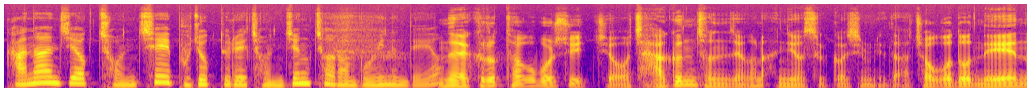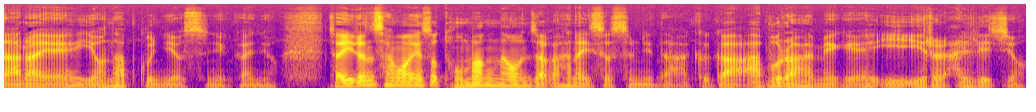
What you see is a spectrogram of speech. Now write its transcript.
가나안 지역 전체의 부족들의 전쟁처럼 보이는데요. 네, 그렇다고 볼 수 있죠. 작은 전쟁은 아니었을 것입니다. 적어도 네 나라의 연합군이었으니까요. 자, 이런 상황에서 도망 나온 자가 하나 있었습니다. 그가 아브라함에게 이 일을 알리죠.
